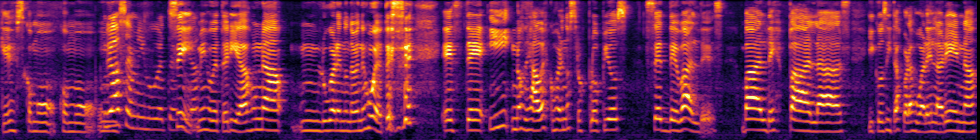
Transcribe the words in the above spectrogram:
que es como, como un... Yo sé mi juguetería. Sí, mi juguetería es una, un lugar en donde venden juguetes. este, y nos dejaba escoger nuestros propios set de baldes. Baldes, palas y cositas para jugar en la arena.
